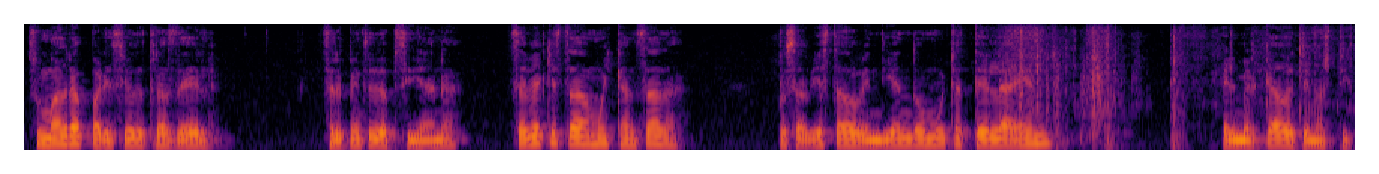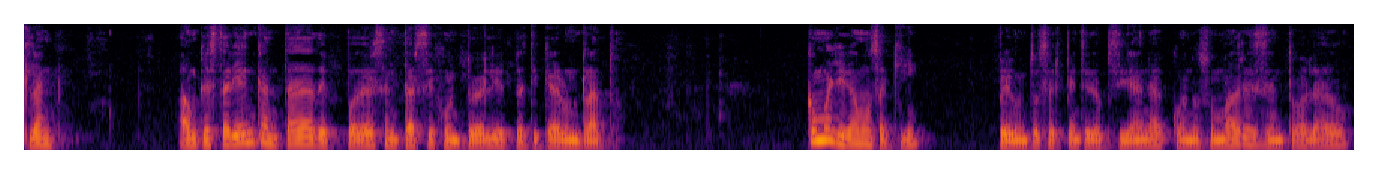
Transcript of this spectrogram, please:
su madre apareció detrás de él. Serpiente de obsidiana sabía que estaba muy cansada, pues había estado vendiendo mucha tela en el mercado de Tenochtitlán, aunque estaría encantada de poder sentarse junto a él y platicar un rato. ¿Cómo llegamos aquí? preguntó Serpiente de Obsidiana cuando su madre se sentó al lado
